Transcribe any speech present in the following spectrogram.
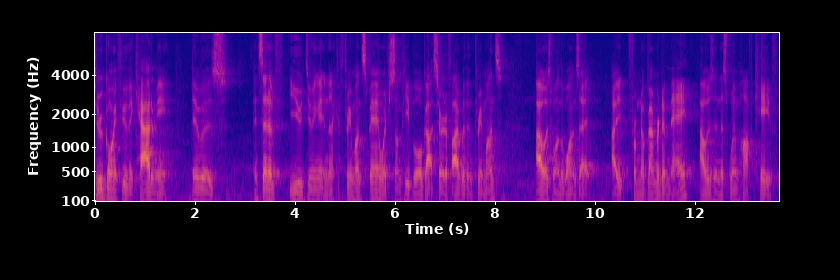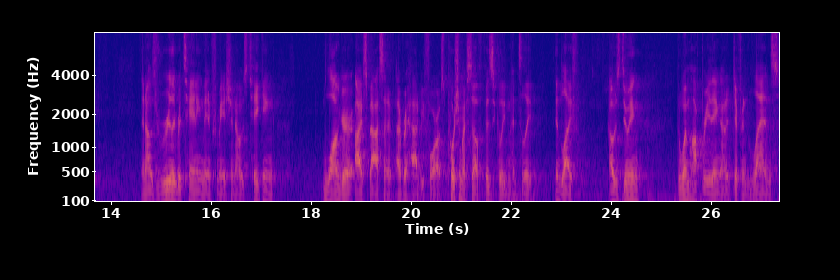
through going through the academy, it was instead of you doing it in like a three month span, which some people got certified within three months, I was one of the ones that I, from November to May, I was in this Wim Hof cave. And I was really retaining the information. I was taking longer ice baths than I've ever had before. I was pushing myself physically, mentally in life. I was doing the Wim Hof breathing on a different lens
